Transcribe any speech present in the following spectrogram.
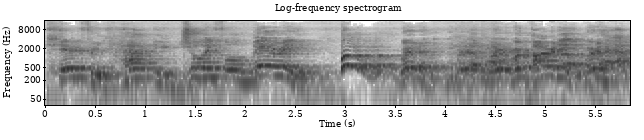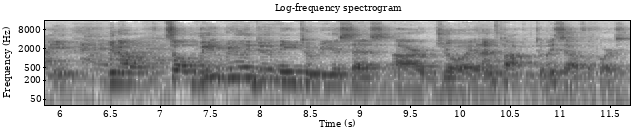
Carefree, happy, joyful, merry. Woo! We're, we're, we're, we're partying, we're happy. You know, so we really do need to reassess our joy. And I'm talking to myself, of course.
